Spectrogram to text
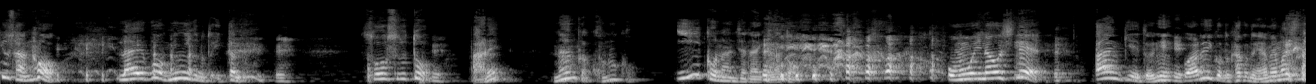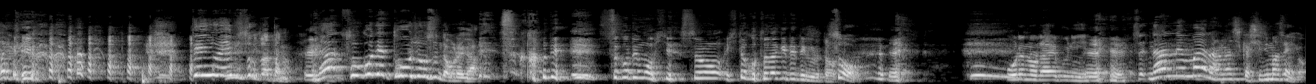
急さんの ライブを見に行くのと言ったんだよ。え。そうするとえ、あれ？なんかこの子、いい子なんじゃないかなと。思い直して、アンケートに悪いこと書くのやめましたっていう。っていうエピソードだったの。な、そこで登場するんだ、俺が。そこで、そこでもうひ、その一言だけ出てくると。そう。俺のライブに。何年前の話か知りませんよ。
